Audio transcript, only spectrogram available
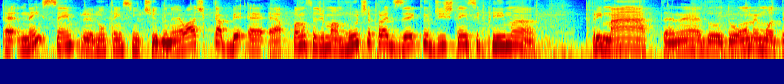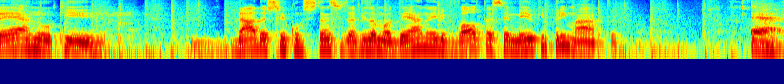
É, nem sempre não tem sentido, né? Eu acho que é, é a pança de mamute é para dizer que o disco tem esse clima primata, né? Do, do homem moderno que, dadas as circunstâncias da vida moderna, ele volta a ser meio que primata. É.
